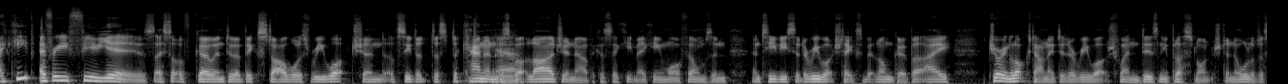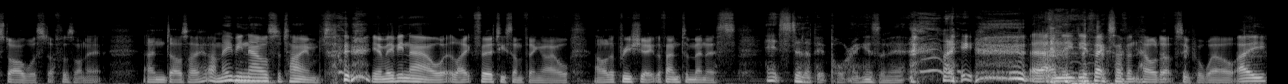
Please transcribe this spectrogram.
I keep every few years I sort of go and do a big Star Wars rewatch, and obviously the the, the canon has got larger now because they keep making more films and, and TV, so the rewatch takes a bit longer. But I during lockdown I did a rewatch when Disney Plus launched and all of the Star Wars stuff was on it, and I was like, oh, maybe now's the time. To, you know, maybe now at like thirty something, I'll I'll appreciate the Phantom Menace. It's still a bit boring, isn't it? like, uh, and the, the effects haven't held up super well. I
